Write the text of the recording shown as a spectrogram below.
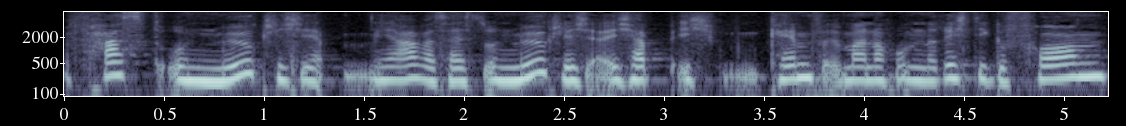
fast unmöglich, ja, was heißt unmöglich? Ich habe, ich kämpfe immer noch um eine richtige Form,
